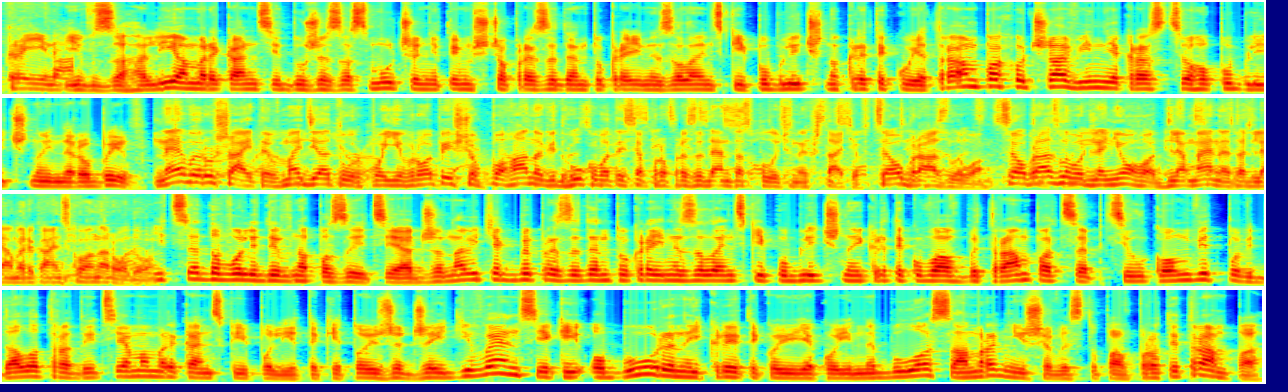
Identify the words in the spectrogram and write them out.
країни? І взагалі американці дуже засмучені тим, що президент України Зеленський публічно критикує Трампа, хоча він якраз цього публічно і не робив. Не вирушайте в медіатур по Європі, щоб погано відгукуватися про президента Сполучених Штатів. Це образливо. Це образливо для нього, для мене та для американського народу. І це доволі дивна позиція. Адже навіть якби президент України Зеленський публічно і критикував би Трампа, це б цілком відповідало традиціям американської політики. Той же Джей Ді Венс, який обурений критикою, якої не було, сам раніше виступав проти Трампа.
